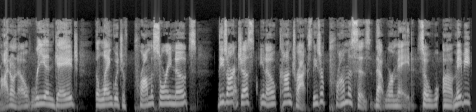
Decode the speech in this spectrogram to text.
I don't know, re engage the language of promissory notes these aren't just you know contracts. These are promises that were made. So uh, maybe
